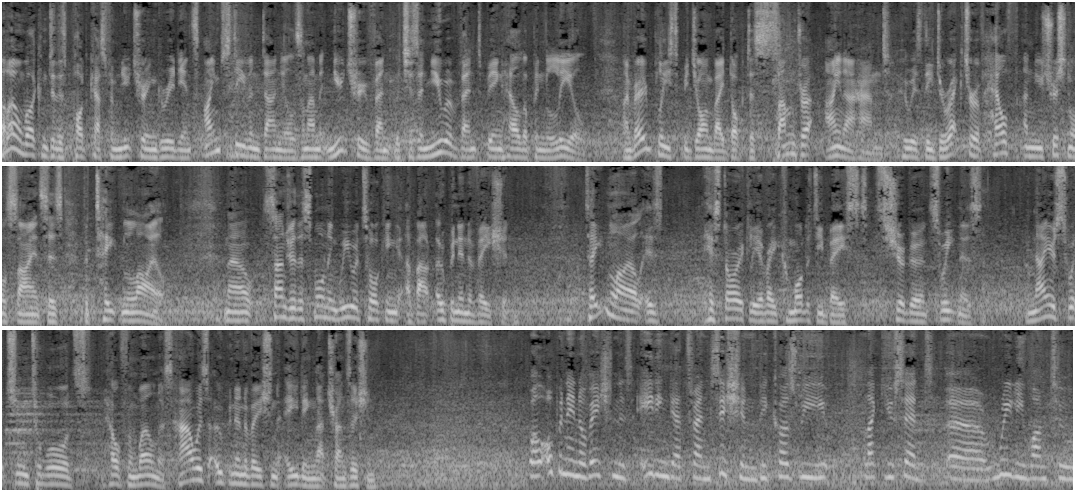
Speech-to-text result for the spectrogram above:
Hello and welcome to this podcast from NutraIngredients. I'm Stephen Daniels and I'm at Nutrevent, which is a new event being held up in Lille. I'm very pleased to be joined by Dr. Sandra Einerhand, who is the Director of Health and Nutritional Sciences for Tate & Lyle. Now, Sandra, this morning we were talking about open innovation. Tate & Lyle is historically a very commodity-based sugar and sweeteners. Now you're switching towards health and wellness. How is open innovation aiding that transition? Well, open innovation is aiding that transition because we, like you said, uh, really want to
